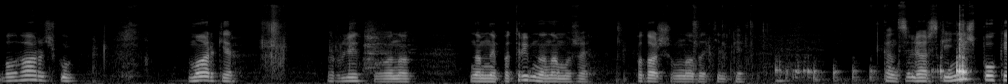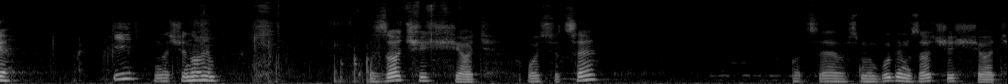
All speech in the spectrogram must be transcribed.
Болгарочку, маркер, рулетку, вона нам не потрібна, нам вже в подальшому треба тільки канцелярський ніж поки. І починаємо зачищати. Ось оце. Оце ось ми будемо зачищати.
